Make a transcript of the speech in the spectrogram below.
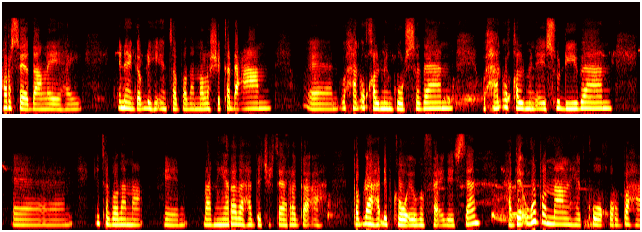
horseedaan leeyahay inay gabdhihii inta badan noloshii ka dhacaan. Waxaan u qalmin guursadaan waxaan u qalmin ay isu dhiibaan. Inta badanna dhallinyarada hadda jirta ragga ah gabdhaha dhibka way uga faa'iidaystaan. Hadday ugu badnaan lahayd kuwa qurbaha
